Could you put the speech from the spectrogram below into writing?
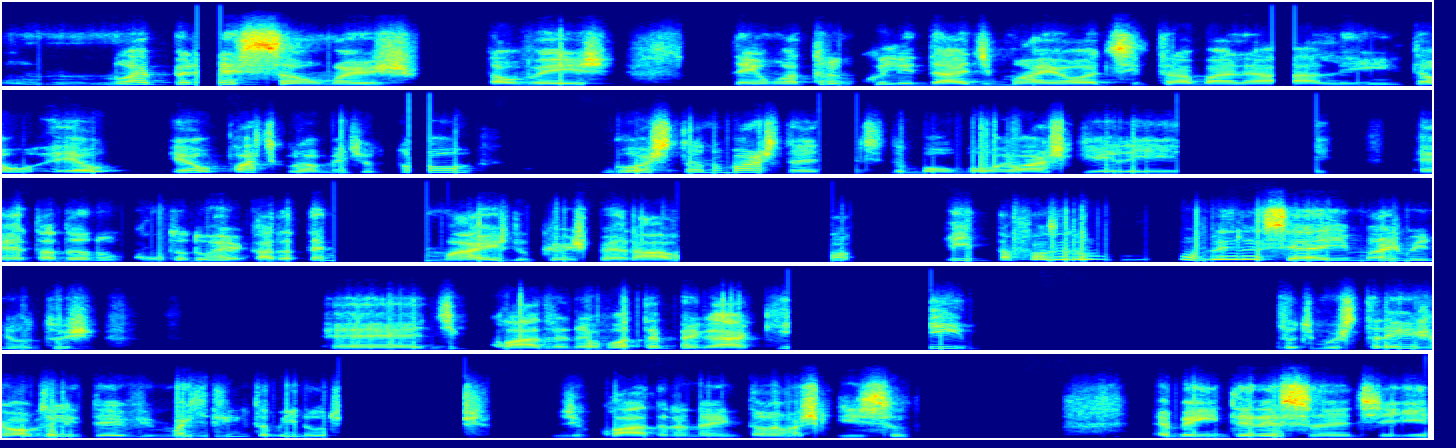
não é pressão, mas talvez tenha uma tranquilidade maior de se trabalhar ali. Então, eu, eu particularmente estou gostando bastante do Bobo. Eu acho que ele é, tá dando conta do recado até mais do que eu esperava e tá fazendo por merecer aí mais minutos é, de quadra, né? Eu vou até pegar aqui. Nos últimos três jogos ele teve mais de 30 minutos de quadra, né? Então eu acho que isso é bem interessante. E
